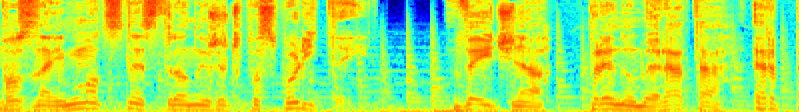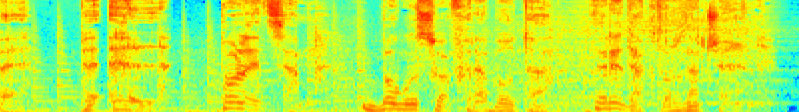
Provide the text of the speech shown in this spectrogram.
Poznaj mocne strony Rzeczpospolitej. Wejdź na prenumerata rp.pl. Polecam. Bogusław Rabota, redaktor naczelny.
